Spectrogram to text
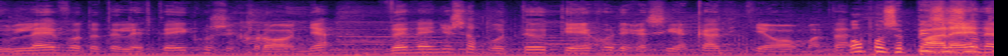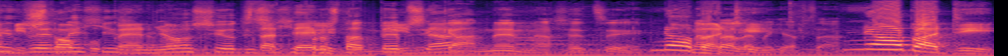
Δουλεύω τα τελευταία 20 χρόνια. Δεν ένιωσα ποτέ ότι έχω εργασιακά δικαιώματα. Όπως παρά επίση ένα ότι μισθό δεν που έχεις παίρνω νιώσει ότι στα σε έχει τέλη του προστατεύσει μήνα. κανένας, έτσι. Να τα λέμε Nobody. κι αυτά. Nobody.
